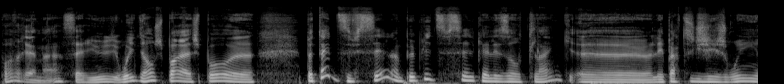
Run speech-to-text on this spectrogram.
pas vraiment, sérieux? Oui, non, je suis pas. pas euh, Peut-être difficile, un peu plus difficile que les autres Clank. Les parties que j'ai jouées,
